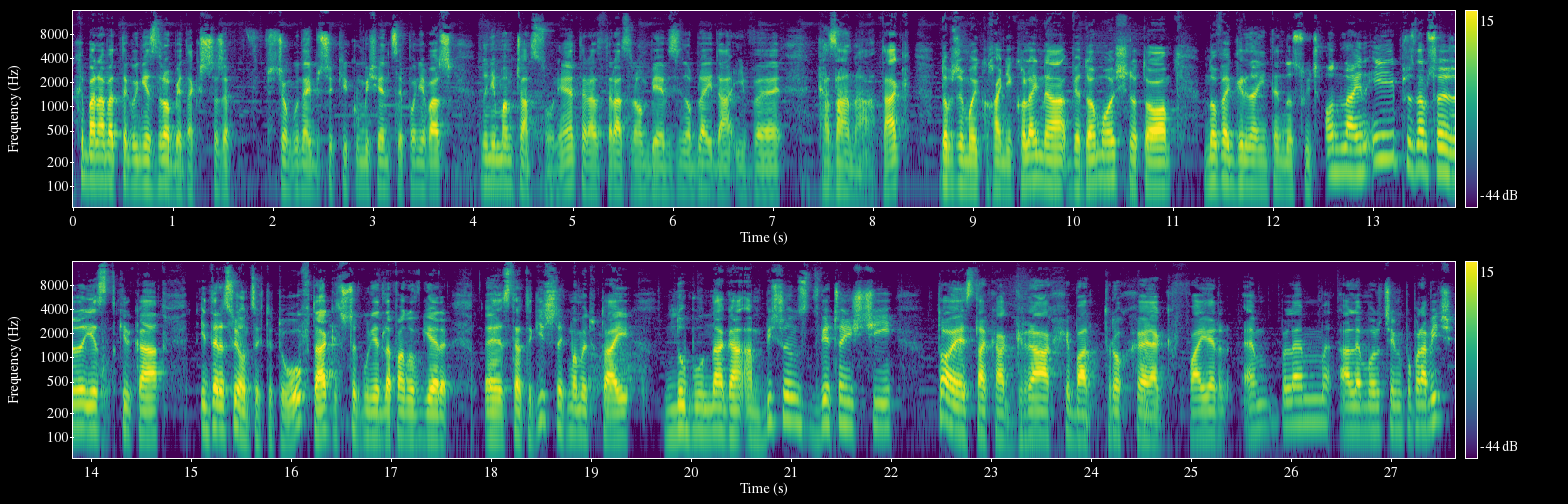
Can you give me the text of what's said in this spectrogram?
chyba nawet tego nie zrobię, tak szczerze. W ciągu najbliższych kilku miesięcy, ponieważ no nie mam czasu, nie? Teraz, teraz robię w Xenoblade'a i w Kazana, tak? Dobrze, moi kochani, kolejna wiadomość, no to nowe gry na Nintendo Switch Online i przyznam szczerze, że jest kilka interesujących tytułów, tak? Szczególnie dla fanów gier e, strategicznych. Mamy tutaj Nobunaga Ambitions, dwie części. To jest taka gra chyba trochę jak Fire Emblem, ale możecie mi poprawić.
